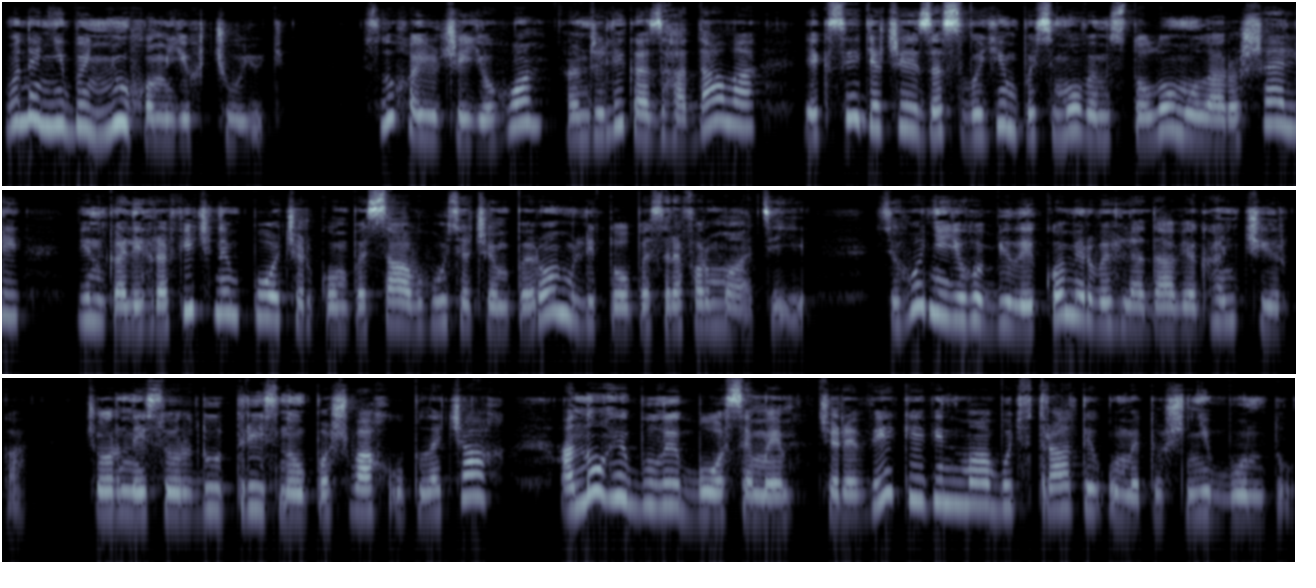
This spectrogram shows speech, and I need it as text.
Вони ніби нюхом їх чують. Слухаючи його, Анжеліка згадала, як сидячи за своїм письмовим столом у ларошелі, він каліграфічним почерком писав гусячим пером літопис реформації. Сьогодні його білий комір виглядав як ганчірка. Чорний сурдут тріснув по швах у плечах, а ноги були босими. Черевики він, мабуть, втратив у метушні бунту.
